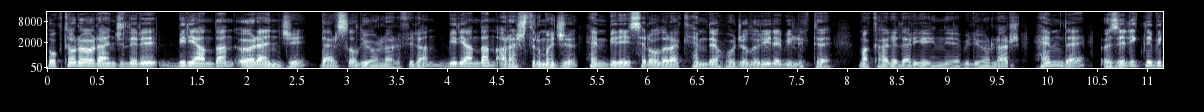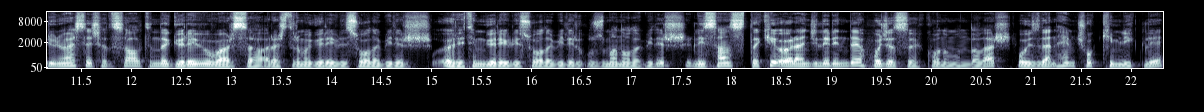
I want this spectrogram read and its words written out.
Doktora öğrencileri bir yandan öğrenci, ders alıyorlar filan. Bir yandan araştırmacı, hem bireysel olarak hem de hocalarıyla birlikte makaleler yayınlayabiliyorlar. Hem de özellikle bir üniversite çatısı altında görevi varsa araştırma görevlisi olabilir, öğretim görevlisi olabilir, uzman olabilir. Lisanstaki öğrencilerin de hocası konumundalar. O yüzden hem çok kimlikli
